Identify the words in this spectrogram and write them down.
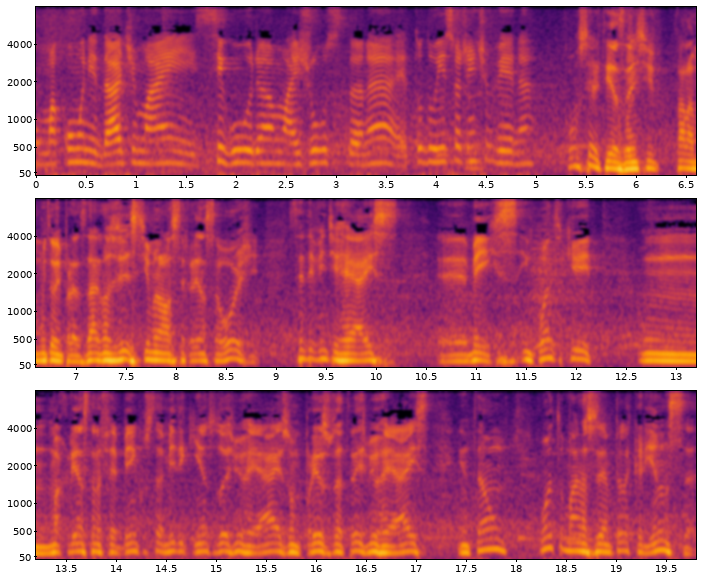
uma comunidade mais segura, mais justa, né? É, tudo isso a gente vê, né? Com certeza, a gente fala muito ao empresário, nós investimos na nossa criança hoje 120 reais é, mês, enquanto que um, uma criança na FEBEM custa 1.500, 2.000 reais, um preço custa 3 mil reais. Então, quanto mais nós fizermos pela criança,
